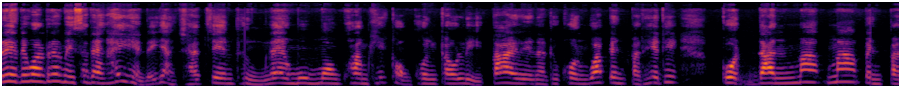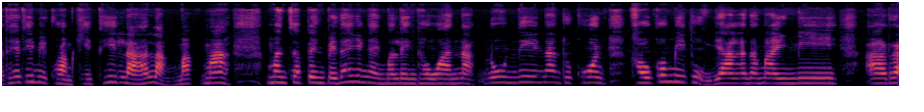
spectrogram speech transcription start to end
เรียกได้ว่าเรื่องนี้แสดงให้เห็นได้อย่างชัดเจนถึงแนวมุมมองความคิดของคนเกาหลีใต้เลยนะทุกคนว่าเป็นประเทศที่กดดันมากๆ เป็นประเทศที่มีความคิดที่ล้าหลังมาก ๆ มันจะเป็นไปได้ยังไงมะเร็งทวารหนักนู่นนี่นั่นทุกคนเขาก็มีถุงยางอนามัยมีอะไร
